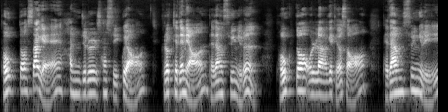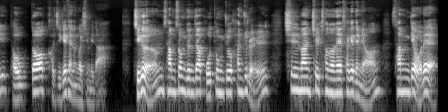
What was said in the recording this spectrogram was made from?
더욱더 싸게 한 주를 살 수 있고요. 그렇게 되면 배당 수익률은 더욱더 올라가게 되어서 배당 수익률이 더욱더 커지게 되는 것입니다. 지금 삼성전자 보통주 한 주를 77,000원에 사게 되면 3개월에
